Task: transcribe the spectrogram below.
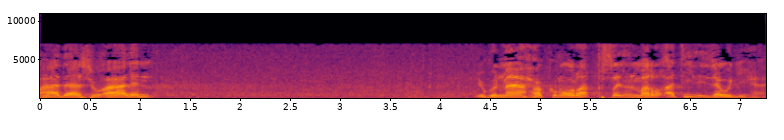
وهذا سؤال يقول ما حكم رقص المرأة لزوجها؟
